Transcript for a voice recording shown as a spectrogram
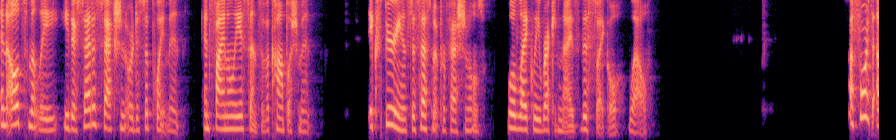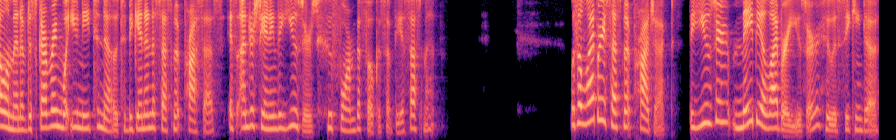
and ultimately either satisfaction or disappointment, and finally a sense of accomplishment. Experienced assessment professionals will likely recognize this cycle well. A fourth element of discovering what you need to know to begin an assessment process is understanding the users who form the focus of the assessment. With a library assessment project, the user may be a library user who is seeking to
